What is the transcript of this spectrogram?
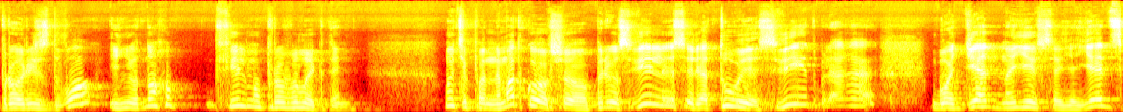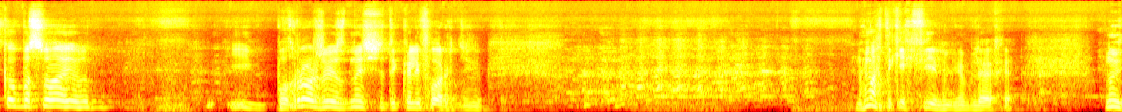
про Різдво і ні одного фільму про Великдень. Ну, типу, нема такого, що Брюс Вілліс рятує світ, бляха, бо дід наївся яєць з ковбасою і погрожує знищити Каліфорнію. Нема таких фільмів, бляха. Ну,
